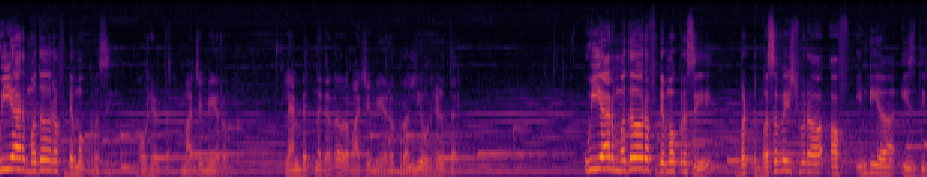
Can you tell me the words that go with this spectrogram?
we are mother of democracy ಅವ್ರು ಹೇಳ್ತಾರೆ, ಮಾಜಿ ಮೇಯರ್ ಒಬ್ಬರು ಲ್ಯಾಂಬೆತ್ ನಗರದ ಮಾಜಿ ಮೇಯರ್ ಒಬ್ಬರು ಅಲ್ಲಿ ಅವ್ರು ಹೇಳ್ತಾರೆ we are mother of democracy but Basaveshwara of India is the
